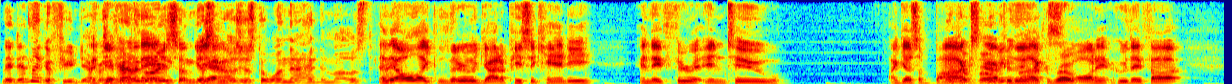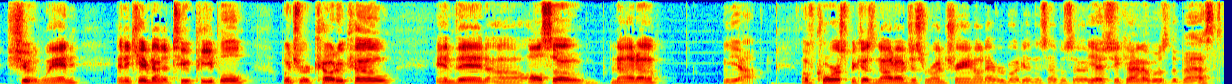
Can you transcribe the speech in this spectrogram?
They did like a few different, different categories, thing? so I'm guessing Yeah. it was just the one that had the most. And they all like literally got a piece of candy and they threw it into, I guess, a box voting after they box. like wrote on it who they thought should win. And it came down to two people, which were Kotoko and then uh, also Nana, Yeah. of course, because Nana just run train on everybody in this episode. Yeah, she kind of was the best.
